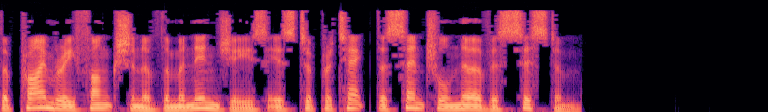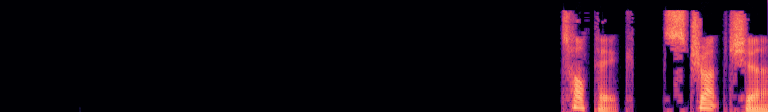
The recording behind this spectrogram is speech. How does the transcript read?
The primary function of the meninges is to protect the central nervous system. Topic: Structure.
